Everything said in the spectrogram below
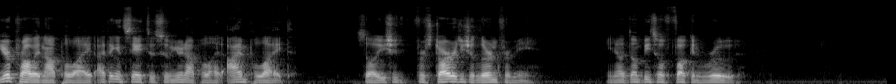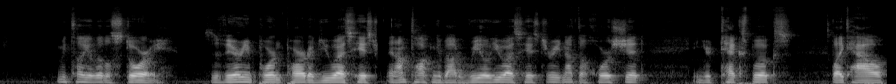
You're probably not polite. I think it's safe to assume you're not polite. I'm polite. So you should, for starters, you should learn from me. You know, don't be so fucking rude. Let me tell you a little story. It's a very important part of U.S. history, and I'm talking about real U.S. history, not the horseshit in your textbooks. Like how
